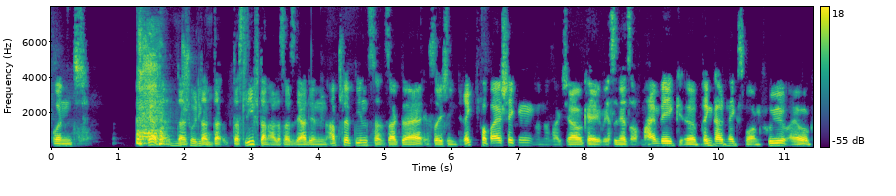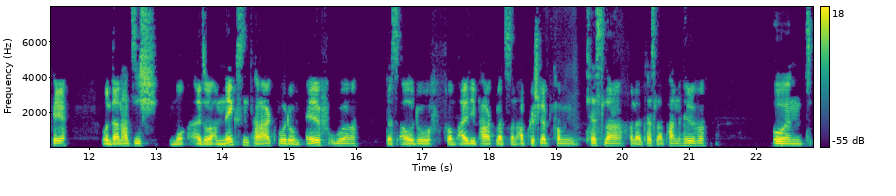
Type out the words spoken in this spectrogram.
und ja, da, da, da, Entschuldigung. da, das lief dann alles. Also der hat den Abschleppdienst, sagte er, soll ich ihn direkt vorbeischicken? Und dann sage ich, ja, okay, wir sind jetzt auf dem Heimweg, äh, bringt halt nichts, morgen früh, ja, okay. Und dann hat sich, also am nächsten Tag wurde um 11 Uhr das Auto vom Aldi-Parkplatz dann abgeschleppt vom Tesla, von der Tesla-Pannenhilfe. Und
